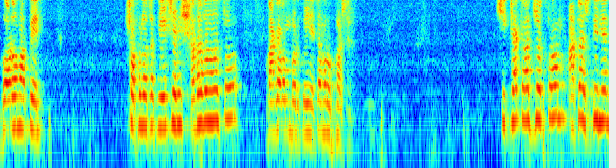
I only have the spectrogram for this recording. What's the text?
বড় মাপের সফলতা পেয়েছি আমি সাধারণত বাগাড়ম্বর করি এটা আমার অভ্যাস। শিক্ষা কার্যক্রম আঠাশ দিনের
